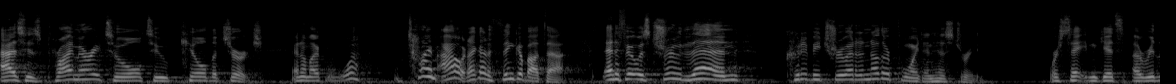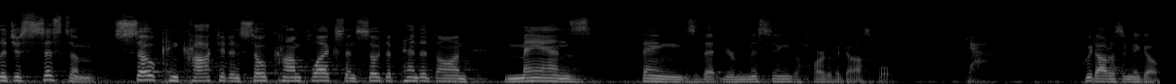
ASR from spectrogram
as his primary tool to kill the church? And I'm like, what? Time out. I got to think about that. And if it was true then, could it be true at another point in history where Satan gets a religious system so concocted and so complex and so dependent on man's things that you're missing the heart of the gospel? Yeah. Cuidados amigo.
